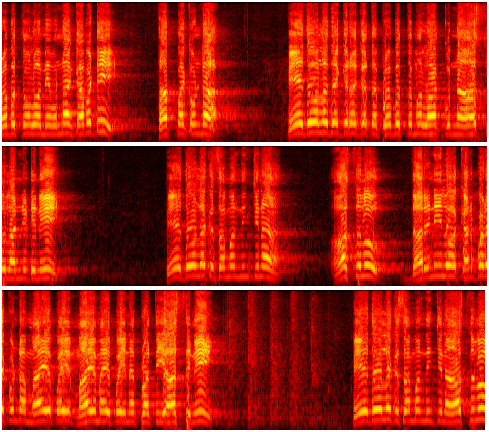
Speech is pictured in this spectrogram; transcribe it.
ప్రభుత్వంలో మేము ఉన్నాం కాబట్టి తప్పకుండా పేదోళ్ళ దగ్గర గత ప్రభుత్వం లాక్కున్న ఆస్తులన్నిటినీ పేదోళ్ళకు సంబంధించిన ఆస్తులు ధరణిలో కనపడకుండా మాయపై మాయమైపోయిన ప్రతి ఆస్తిని పేదోళ్ళకు సంబంధించిన ఆస్తులు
